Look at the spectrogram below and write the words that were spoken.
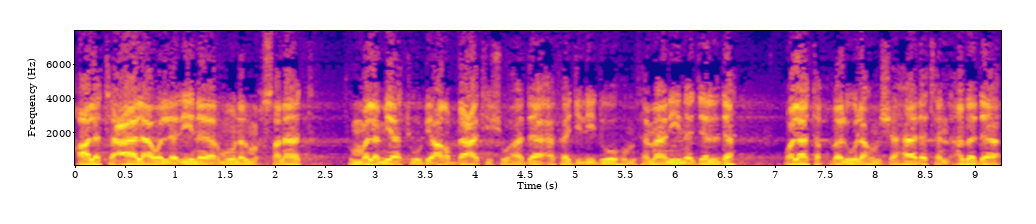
قال تعالى والذين يرمون المحصنات ثم لم يأتوا بأربعة شهداء فاجلدوهم ثمانين جلدة ولا تقبلوا لهم شهادة أبدا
